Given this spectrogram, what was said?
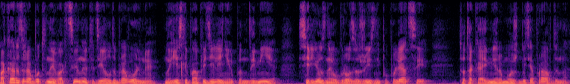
Пока разработанная вакцина это дело добровольное, но если по определению пандемия серьезная угроза жизни популяции, то такая мера может быть оправдана.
